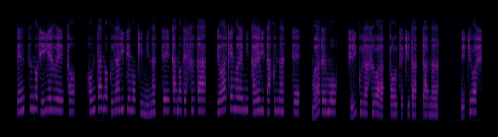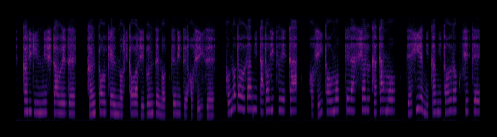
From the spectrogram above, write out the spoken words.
ベンツの GLA と、ホンダのクラリテも気になっていたのですが、夜明け前に帰りたくなって。まあでも、G クラスは圧倒的だったな。道はしっかり吟味した上で、関東圏の人は自分で乗ってみてほしいぜ。この動画にたどり着いた、欲しいと思ってらっしゃる方も、ぜひエニカに登録して、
